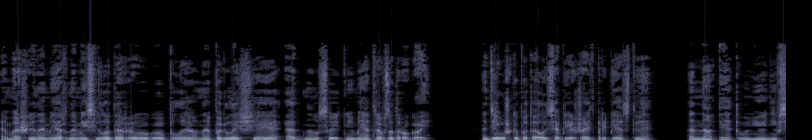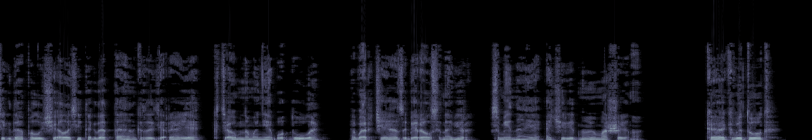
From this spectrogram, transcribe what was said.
Машина мерно месила дорогу, плавно поглощая одну сотню метров за другой. Девушка пыталась объезжать препятствия, но это у нее не всегда получалось, и тогда танк, задирая к темному небу дуло, ворча забирался наверх, сминая очередную машину. «Как вы тут?» –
